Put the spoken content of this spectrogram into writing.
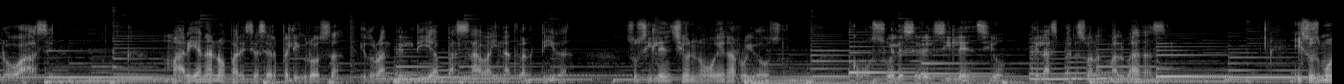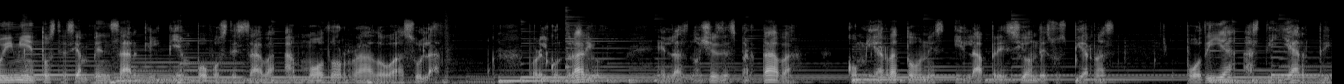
lo hacen. Mariana no parecía ser peligrosa y durante el día pasaba inadvertida. Su silencio no era ruidoso, como suele ser el silencio de las personas malvadas. Y sus movimientos te hacían pensar que el tiempo bostezaba amodorrado a su lado. Por el contrario, en las noches despertaba, comía ratones y la presión de sus piernas podía astillarte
